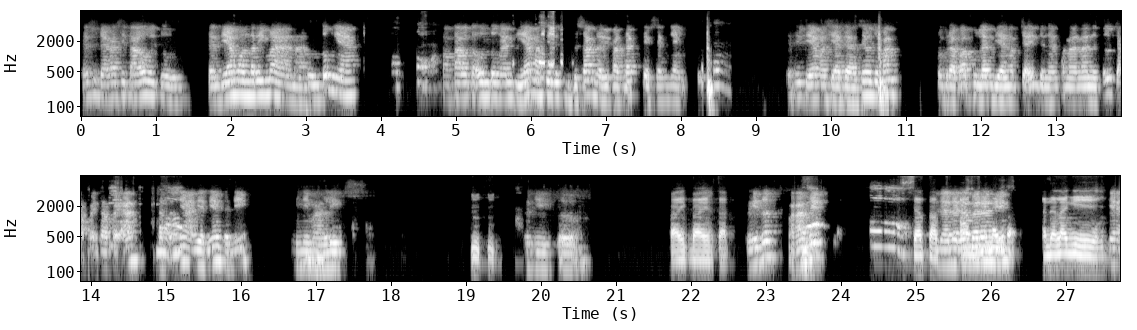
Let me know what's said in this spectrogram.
Saya sudah kasih tahu itu. Dan dia mau nerima. Nah, untungnya total keuntungan dia masih lebih besar daripada gesernya itu. Jadi dia masih ada hasil, cuman beberapa bulan dia ngerjain dengan penanan itu capek-capekan, dapatnya akhirnya jadi minimalis. Begitu. Baik, baik, Ustaz. Begitu, Pak Afif? Siap, Ustaz. Sudah ada Ah, gambaran lagi. Ada lagi. Ya,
